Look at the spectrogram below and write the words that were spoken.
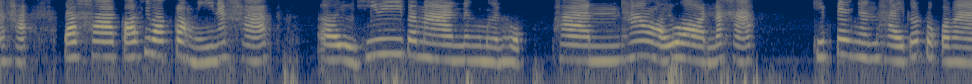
นะคะ ราคา Glossy Box กล่องนี้นะคะเอออยู่ที่ประมาณ 16,500 วอนนะคะ คิดเป็นเงินไทยก็ตกประมา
